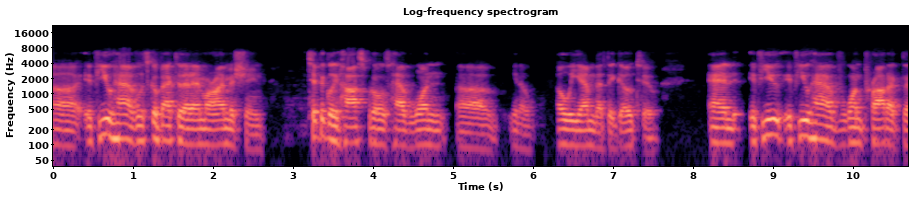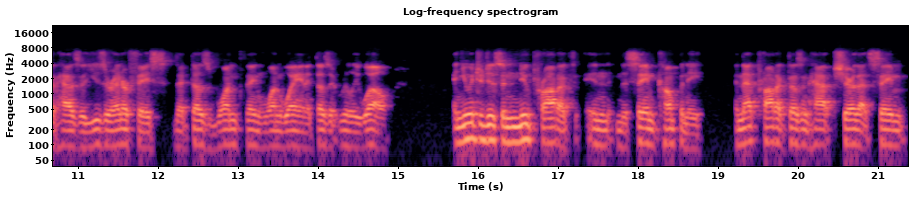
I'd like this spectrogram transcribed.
uh, if you have let's go back to that mri machine. Typically hospitals have one uh, you know OEM that they go to. And if you if you have one product that has a user interface that does one thing one way and it does it really well, and you introduce a new product in, the same company, and that product doesn't have share that same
